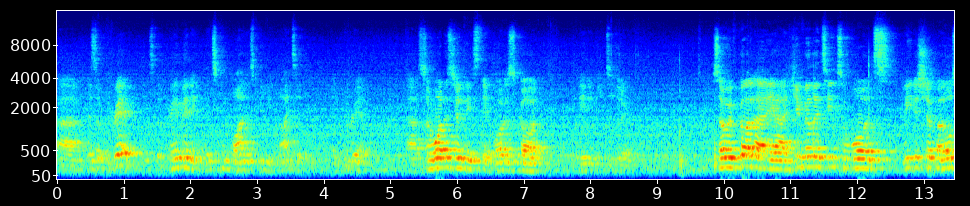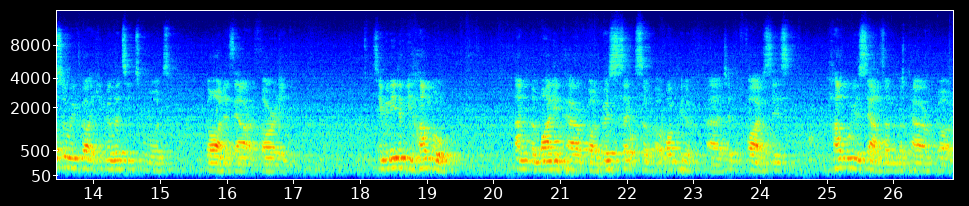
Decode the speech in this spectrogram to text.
uh, is it prayer? It's the prayer meeting. Let's combine, let's be united in prayer. Uh, so, what is your next step? What is God leading you? So, we've got a uh, humility towards leadership, but also we've got humility towards God as our authority. See, we need to be humble under the mighty power of God. Verse 6 of, of 1 Peter uh, chapter 5 says, Humble yourselves under the power of God,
